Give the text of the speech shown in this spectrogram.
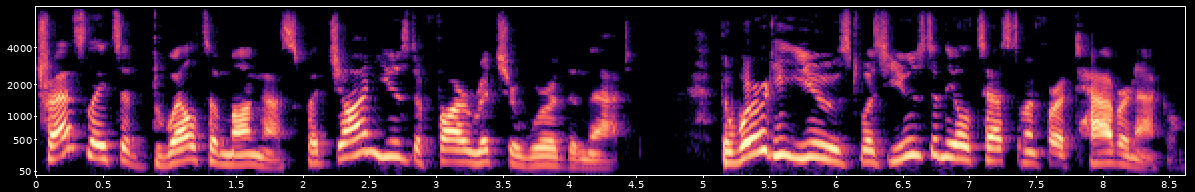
translates it dwelt among us, but John used a far richer word than that. The word he used was used in the Old Testament for a tabernacle.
